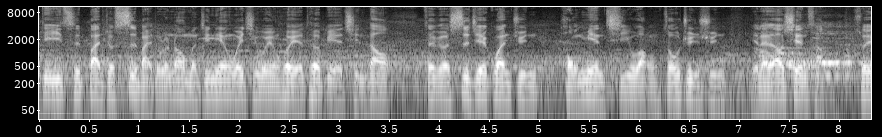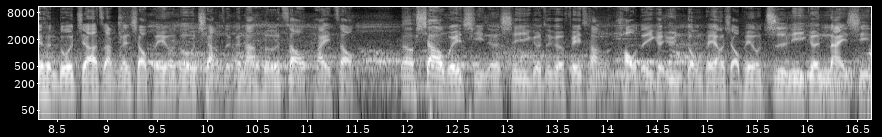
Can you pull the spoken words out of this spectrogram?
第一次办就四百多人。那我们今天围棋委员会也特别请到这个世界冠军红面棋王周俊勋也来到现场，所以很多家长跟小朋友都抢着跟他合照拍照。那下围棋呢是一个这个非常好的一个运动，培养小朋友智力跟耐心。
